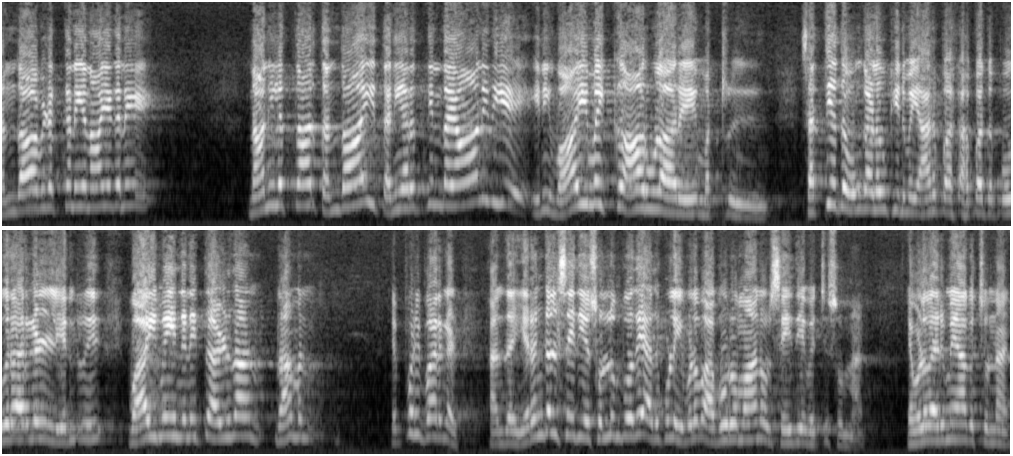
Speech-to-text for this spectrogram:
நந்தா விளக்கனைய நாயகனே. நானிலத்தார் தந்தாய் தனியறத்தின் தயாநிதியே. இனி வாய்மைக்கு ஆறுளாரே மற்று. சத்தியத்தை உங்க அளவுக்கு இனிமே யாருப்பா காப்பாற்ற போகிறார்கள் என்று வாய்மையை நினைத்து அழுதான் ராமன். எப்படி பாருங்கள் அந்த இரங்கல் செய்தியை சொல்லும் போதே அதுக்குள்ள இவ்வளவு அபூர்வமான ஒரு செய்தியை வச்சு சொன்னான். எவ்வளவு அருமையாக சொன்னான்.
